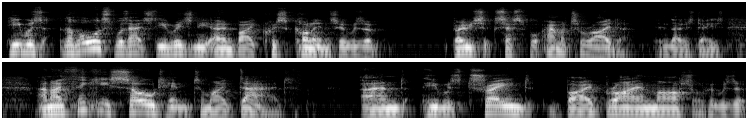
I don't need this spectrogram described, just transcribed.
he was the horse was actually originally owned by Chris Collins, who was a very successful amateur rider in those days, and I think he sold him to my dad. And he was trained by Bryan Marshall, who was a,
